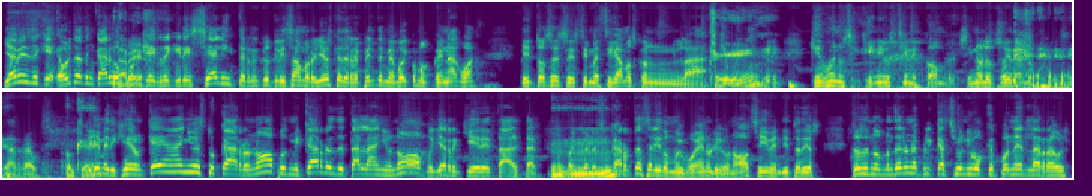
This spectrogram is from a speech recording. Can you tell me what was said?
Ya ves de que ahorita te encargo porque regresé al internet que utilizábamos. Yo es que de repente me voy como que en agua. Entonces este, investigamos con la. Qué, buenos ingenier- qué buenos ingenieros tiene Comrex. Si no los estoy dando publicidad, Raúl. Oye, me dijeron, ¿qué año es tu carro? No, pues mi carro es de tal año. No, pues ya requiere tal, tal. Oye, pero su carro te ha salido muy bueno. Le digo, no, sí, bendito Dios. Entonces nos mandaron una aplicación y hubo que ponerla, Raúl.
